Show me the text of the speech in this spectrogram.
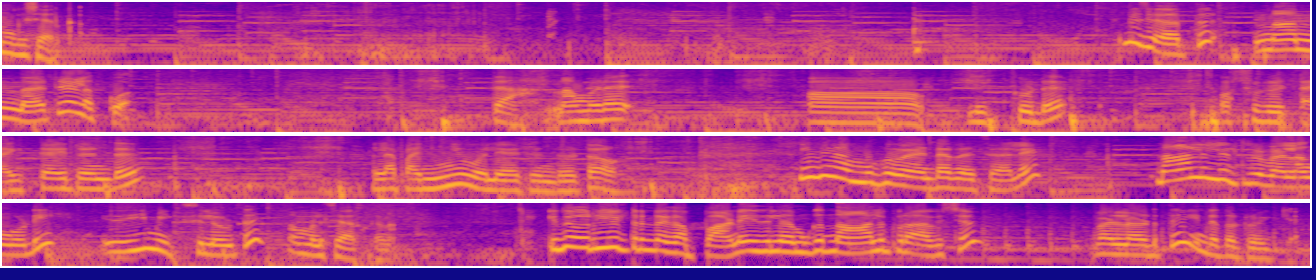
നമുക്ക് ചേർക്കാം. ഇത് ചേർത്ത് നന്നായിട്ട് ഇളക്കുക. നമ്മുടെ ലിക്വിഡ് കുറച്ചുകൂടി ടൈറ്റ് നല്ല പഞ്ഞി പോലെ ആയിട്ടുണ്ട് കേട്ടോ. ഇനി നമുക്ക് വേണ്ടതെന്ന് വെച്ചാൽ നാല് ലിറ്റർ വെള്ളം കൂടി ഈ മിക്സിലോട്ട് നമ്മൾ ചേർക്കണം. ഇത് ഒരു ലിറ്ററിന്റെ കപ്പാണ്. ഇതിൽ നമുക്ക് നാല് പ്രാവശ്യം വെള്ളം എടുത്ത് ഇതിന്റെ തൊട്ട് ഒഴിക്കാം.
